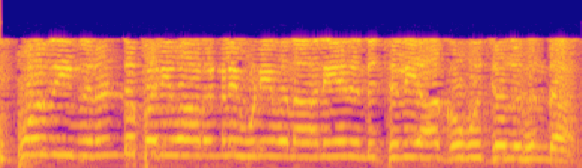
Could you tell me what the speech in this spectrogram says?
இப்பொழுது இவ்விரண்டு பரிவாரங்களை உடையவனானேன் என்று சொல்லி யாக்கோபு சொல்லுகின்றார்.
